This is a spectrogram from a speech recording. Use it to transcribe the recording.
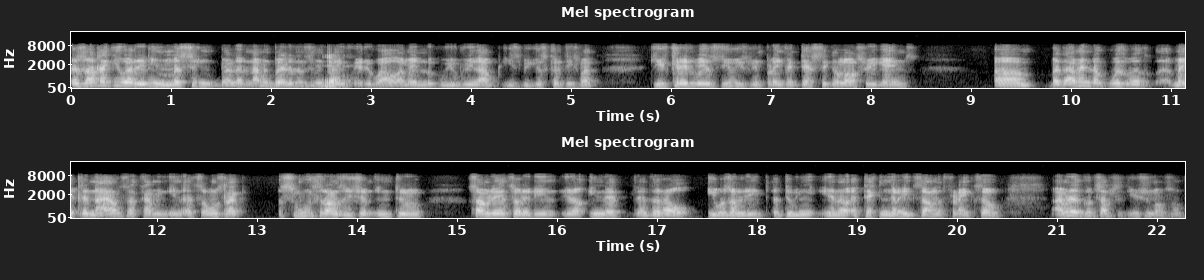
it's not like you were really missing Bellerin. I mean, Bellerin's been yeah. playing very well. I mean, look, we've been up his biggest critics, but give credit where it's due. He's been playing fantastic the last few games. Um, but I mean, look, with with Maitland Niles coming in, it's almost like a smooth transition into somebody that's already, you know, in that, that the role. He was already doing, you know, attacking raids down the flank. So, I mean, a good substitution also.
